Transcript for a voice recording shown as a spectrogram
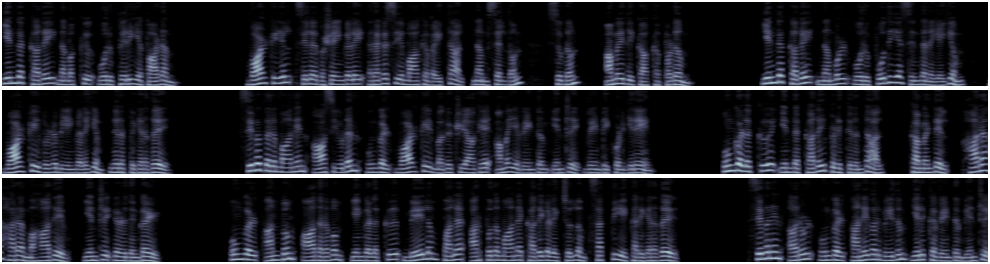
இந்த கதை நமக்கு ஒரு பெரிய பாடம். வாழ்க்கையில் சில விஷயங்களை ரகசியமாக வைத்தால் நம் செல்வம் சுகம் அமைதி காக்கப்படும். இந்த கதை நம்முள் ஒரு புதிய சிந்தனையையும் வாழ்க்கை விழுமியங்களையும் நிரப்புகிறது. சிவபெருமானின் ஆசியுடன் உங்கள் வாழ்க்கை மகிழ்ச்சியாக அமைய வேண்டும் என்று வேண்டிக் கொள்கிறேன். உங்களுக்கு இந்த கதை பிடித்திருந்தால் கமெண்டில் ஹர ஹர மகாதேவ் என்று எழுதுங்கள். உங்கள் அன்பும் ஆதரவும் எங்களுக்கு மேலும் பல அற்புதமான கதைகளைச் சொல்லும் சக்தியை தருகிறது. சிவனின் அருள் உங்கள் அனைவர் மீதும் இருக்க வேண்டும் என்று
